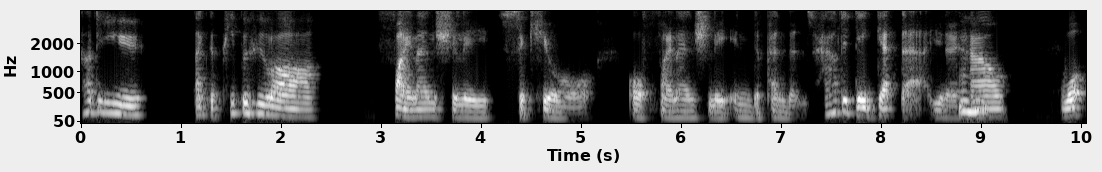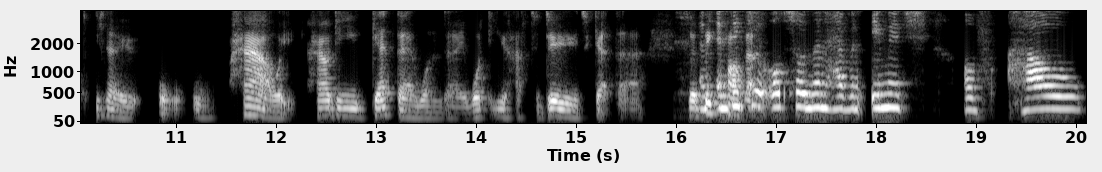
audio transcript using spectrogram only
how do you like the people who are financially secure or financially independent how did they get there? You know mm-hmm. how what you know how how do you get there one day? What do you have to do to get there? So and, and did that, you also then have an image of how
